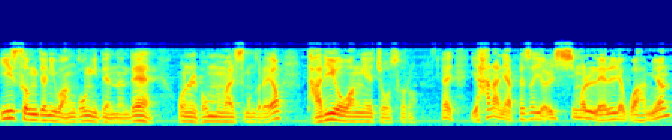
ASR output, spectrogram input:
이 성전이 완공이 됐는데 오늘 본문 말씀은 그래요. 다리오 왕의 조서로 하나님 앞에서 열심을 내려고 하면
